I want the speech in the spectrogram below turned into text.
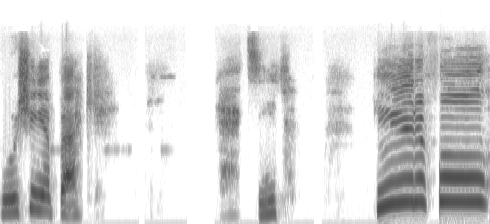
pushing it back. That's it. Beautiful.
